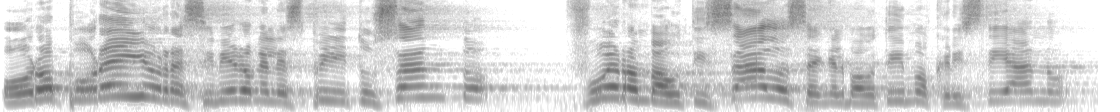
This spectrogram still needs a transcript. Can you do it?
oró por ellos, recibieron el Espíritu Santo, fueron bautizados en el bautismo cristiano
